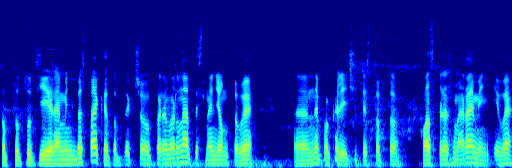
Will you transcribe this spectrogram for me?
Тобто тут є ремінь безпеки, тобто, якщо ви перевернетесь на ньому, то ви не покалічитесь. Тобто вас прижме ремінь і ви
